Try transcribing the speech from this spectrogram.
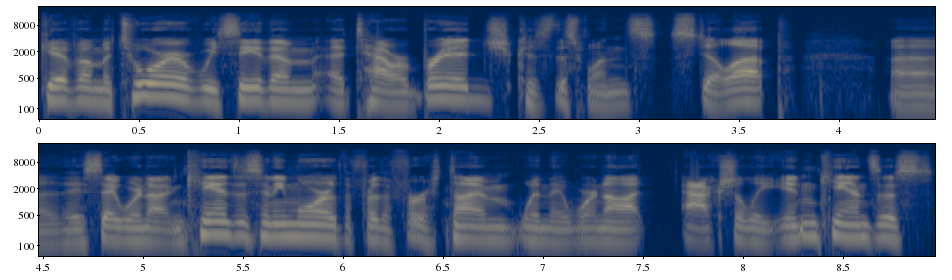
give them a tour. We see them at Tower Bridge because this one's still up. Uh, they say we're not in Kansas anymore for the first time when they were not actually in Kansas.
